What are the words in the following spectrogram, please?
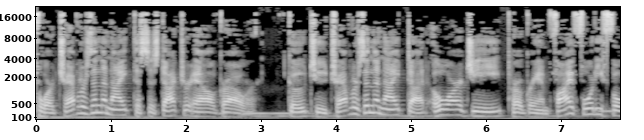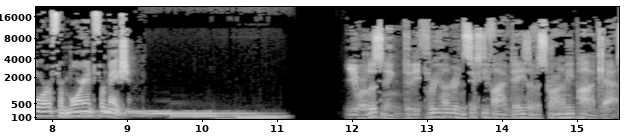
For Travelers in the Night, this is Dr. Al Grauer. Go to travelersinthenight.org, program 544 for more information. You are listening to the 365 Days of Astronomy podcast.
